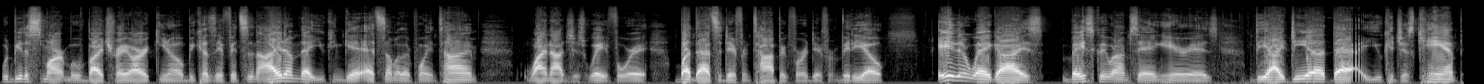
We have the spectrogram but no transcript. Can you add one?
would be the smart move by Treyarch, you know, because if it's an item that you can get at some other point in time, why not just wait for it? But that's a different topic for a different video. Either way, guys, basically what I'm saying here is the idea that you could just camp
